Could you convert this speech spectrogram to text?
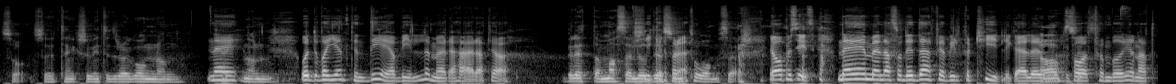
Så, så jag tänker så vi inte drar igång någon, Nej. någon Och det var egentligen det jag ville med det här. Att jag, berätta massa luddiga symptom. Så här. ja, precis. Nej, men alltså det är därför jag vill förtydliga. Eller Ja, sa från början att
